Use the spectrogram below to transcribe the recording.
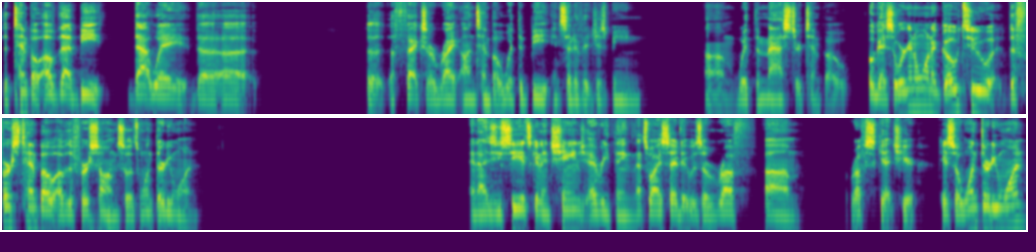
the tempo of that beat. That way the uh, the effects are right on tempo with the beat instead of it just being um, with the master tempo Okay, so we're going to want to go to the first tempo of the first song. So it's 131. And as you see, it's going to change everything. That's why I said it was a rough, um, rough sketch here. Okay, so 131.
